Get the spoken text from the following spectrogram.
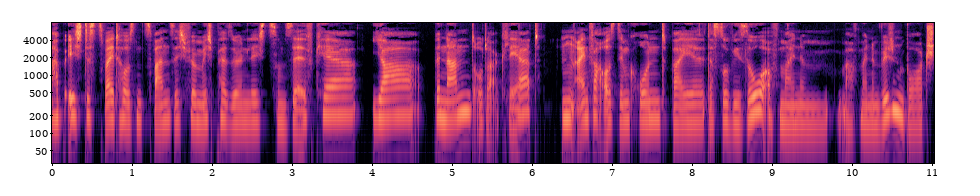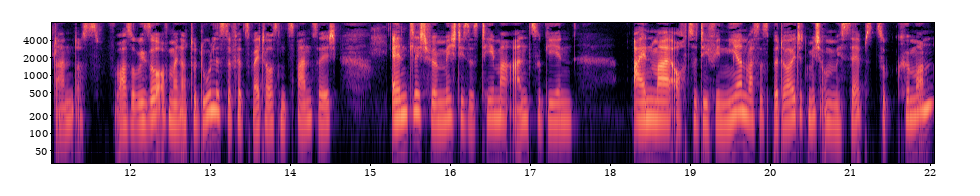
habe ich das 2020 für mich persönlich zum Self-Care-Jahr benannt oder erklärt. Einfach aus dem Grund, weil das sowieso auf meinem, auf meinem Vision Board stand. Das war sowieso auf meiner To-Do-Liste für 2020. Endlich für mich dieses Thema anzugehen, einmal auch zu definieren, was es bedeutet, mich um mich selbst zu kümmern,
